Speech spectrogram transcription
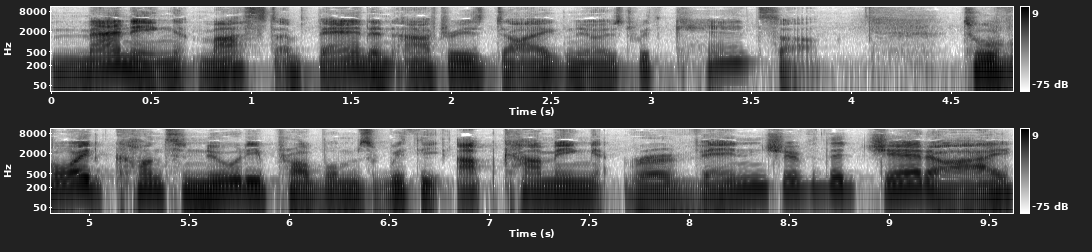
Manning must abandon after he's diagnosed with cancer. To avoid continuity problems with the upcoming Revenge of the Jedi,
